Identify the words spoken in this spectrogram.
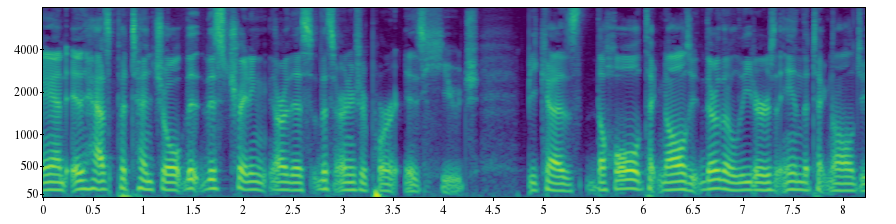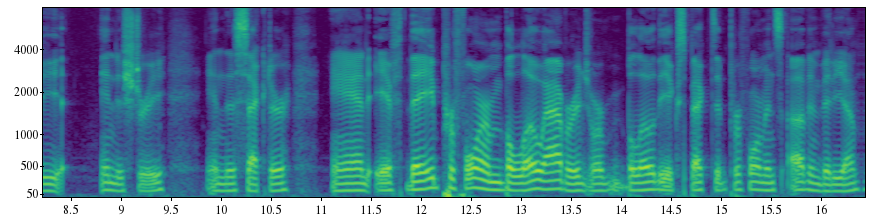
and it has potential. Th- this trading or this this earnings report is huge because the whole technology they're the leaders in the technology industry in this sector and if they perform below average or below the expected performance of NVIDIA,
